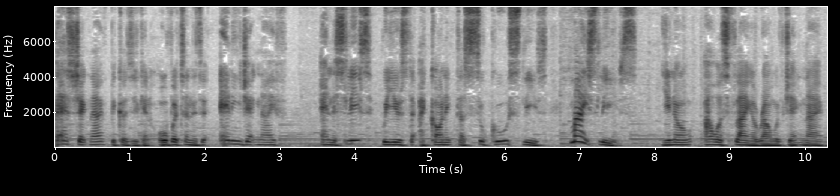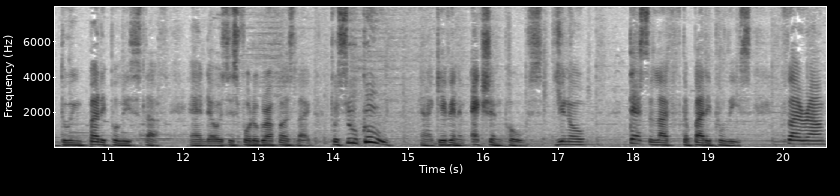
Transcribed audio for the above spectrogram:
best Jackknife because you can overturn into any Jackknife. And the sleeves, we use the iconic Tasuku sleeves, my sleeves. You know, I was flying around with Jackknife doing buddy police stuff and there was this photographer's like, Tasuku! And I gave him an action pose. You know, that's the life of the buddy police. Fly around,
